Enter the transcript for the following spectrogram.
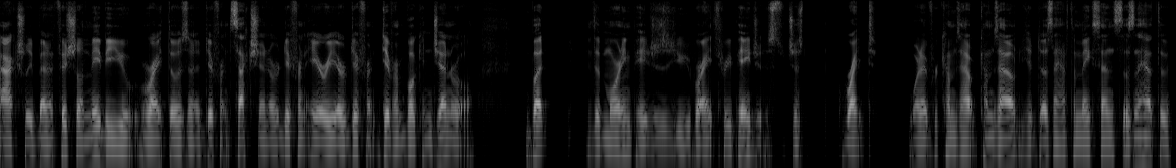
actually beneficial and maybe you write those in a different section or different area or different different book in general but the morning pages you write three pages just write whatever comes out comes out it doesn't have to make sense doesn't have to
